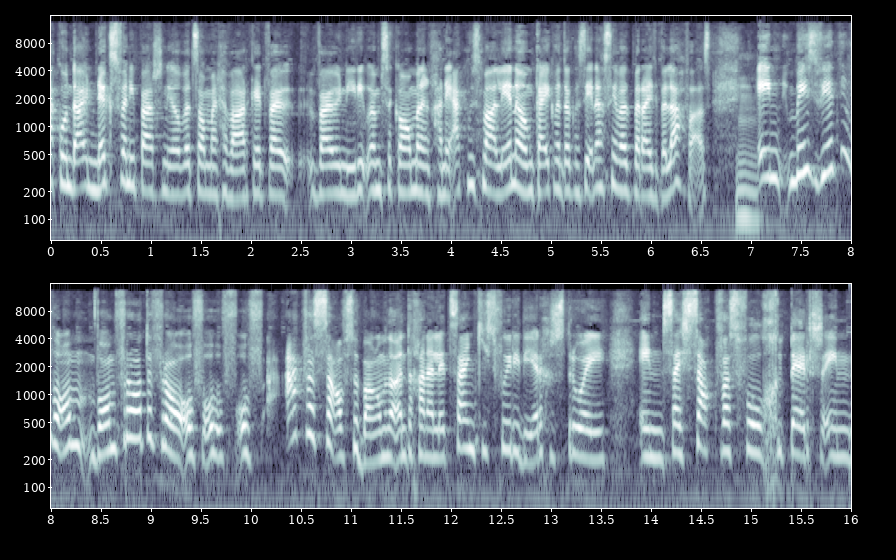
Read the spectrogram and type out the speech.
ek onthou niks van die personeel wat saam met my gewerk het wou wou in hierdie oom se kamer ingaan nie. Ek moes maar alleen na hom kyk want ek was die enigste een wat bereidwillig was. Hmm. En mens weet nie waarom waarom vra te vra of of of ek was self so bang om daar in te gaan. Hulle het seintjies voor die deur gestrooi en sy sak was vol goeders en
